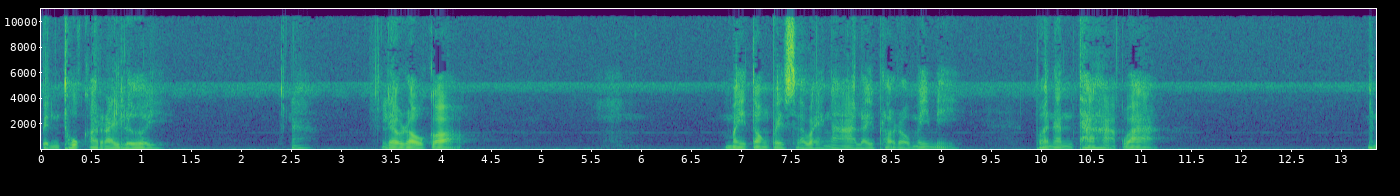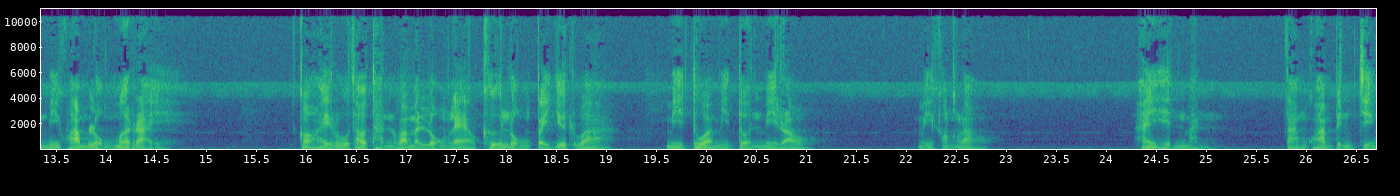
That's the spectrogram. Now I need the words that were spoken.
เป็นทุกข์อะไรเลยนะแล้วเราก็ไม่ต้องไปแสวงหาอะไร เพราะเราไม่มี เพราะนั้นถ้าหากว่า มันมีความหลงเมื่อไหร่ ก็ให้รู้เท่าทันว่ามันหลงแล้ว คือหลงไปยึดว่า มีตัวมีตนมีเรา มีของเรา ให้เห็นมัน ตามความเป็นจริง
